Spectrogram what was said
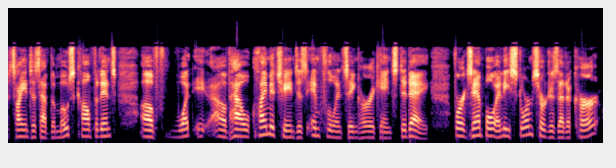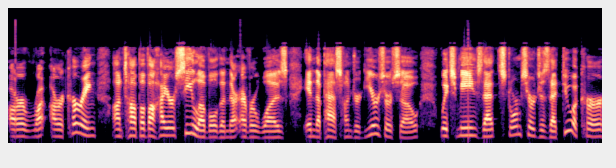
scientists have the most confidence of what of how climate change is influencing hurricanes today. For example, any storm surges that occur are are occurring on top of a higher sea level than there ever was in the past hundred years or so, which means that storm surges that do occur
